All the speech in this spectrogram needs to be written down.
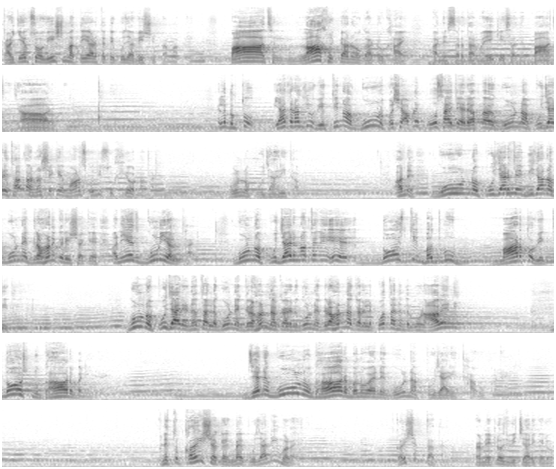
કારણ કે એકસો વીસમાં તૈયાર થતી પૂજા વીસ રૂપિયામાં આપી. પાંચ લાખ રૂપિયાનો ઘાટો ખાય અને સરદારમાં એકી સાથે પાંચ હજાર એટલે ભક્તો, યાદ રાખજો, વ્યક્તિના ગુણ પછી આપણે પોસાય તે રહેતા હોય. ગુણના પૂજારી થતા ન શકે માણસ કોઈ સુખ્યો ન થાય. ગુણનો પૂજારી થાવ. અને ગુણનો પૂજારી થઈ બીજાના ગુણને ગ્રહણ કરી શકે અને એ જ ગુણિયલ થાય. ગુણનો પૂજારી ન થઈને એ દોષથી બદબુ મારતો વ્યક્તિ થઈ જાય. ગુણનો પૂજારી ન થાય એટલે ગુણને ગ્રહણ ન કરે ગુણને ગ્રહણ ન કરે એટલે પોતાની અંદર ગુણ આવે નહીં. દોષનું ઘર બની જાય. જેને ગુણનું ઘર બનવું એને ગુણના પૂજારી થવું પડે. અને તો કહી શકે કે ભાઈ પૂજા નહીં મળે. કહી શકતા હતા. પણ એટલો જ વિચાર કર્યો.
